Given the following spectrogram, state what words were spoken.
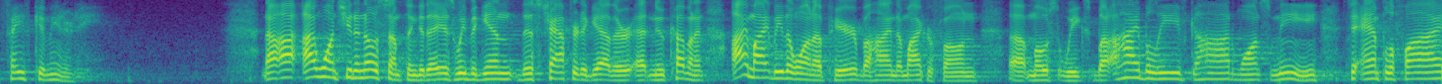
faith community. Now, I, I, want you to know something today as we begin this chapter together at New Covenant. I might be the one up here behind a microphone uh, most weeks, but I believe God wants me to amplify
